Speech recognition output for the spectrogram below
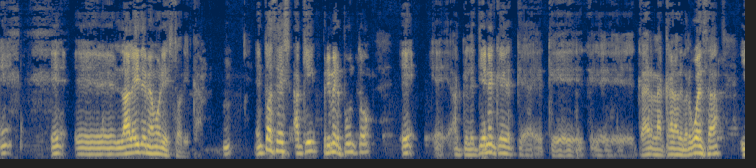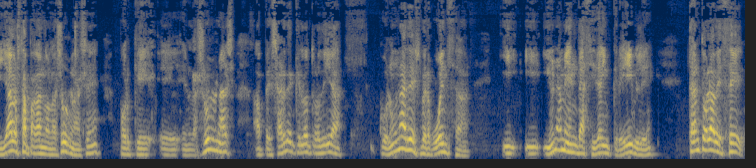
eh, eh la ley de memoria histórica. Entonces, aquí, primer punto, al que le tiene que, caer la cara de vergüenza, y ya lo está pagando en las urnas, porque en las urnas, a pesar de que el otro día con una desvergüenza y, y, y, una mendacidad increíble, tanto el ABC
